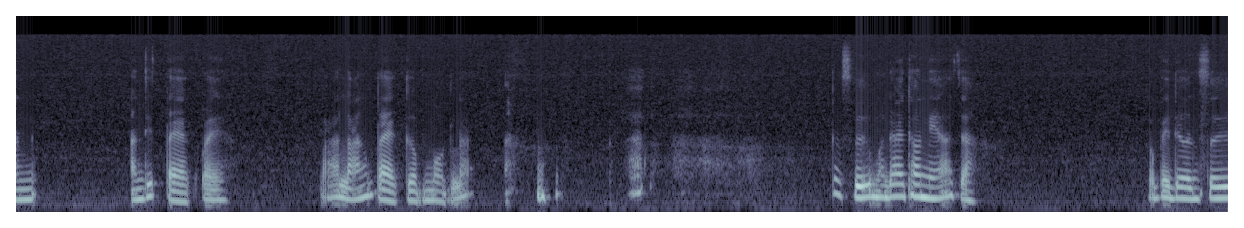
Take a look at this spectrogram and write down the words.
นอันที่แตกไปป้าล้างแตกเกือบหมดละ ก็ซื้อมาได้เท่านี้จ้ะ ก็ไปเดินซื้อ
